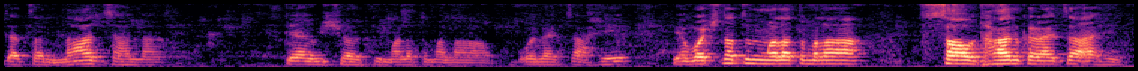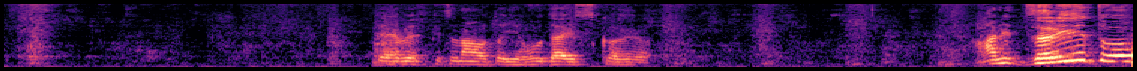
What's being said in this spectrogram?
ज्याचा नाश झाला त्या विषयावरती मला तुम्हाला बोलायचं आहे. या वचनातून मला तुम्हाला सावधान करायचं आहे. त्या व्यक्तीचं नाव होतं यहुदा इस्कर आणि जरी तो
